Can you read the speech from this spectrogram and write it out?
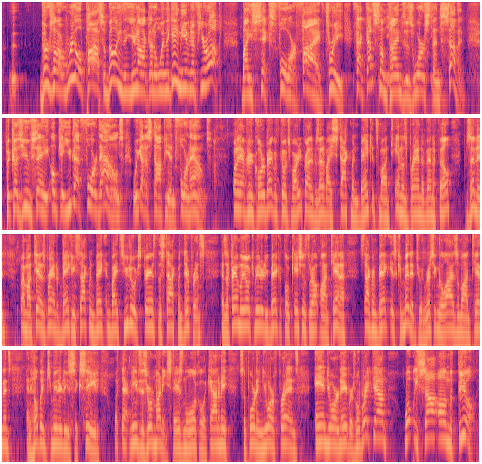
there's a real possibility that you're not going to win the game, even if you're up by six, four, five, three. In fact, that sometimes is worse than seven because you say, okay, you got four downs. We got to stop you in four downs. Monday afternoon quarterback with Coach Marty, proudly presented by Stockman Bank. It's Montana's brand of NFL, presented by Montana's brand of banking. Stockman Bank invites you to experience the Stockman difference. As a family owned community bank with locations throughout Montana, Stockman Bank is committed to enriching the lives of Montanans and helping communities succeed. What that means is your money stays in the local economy, supporting your friends and your neighbors. We'll break down what we saw on the field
